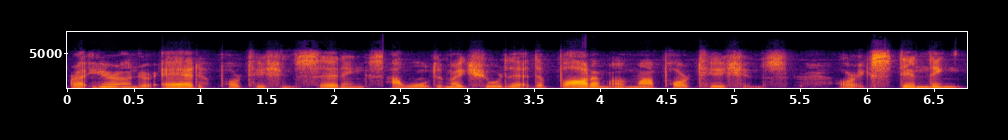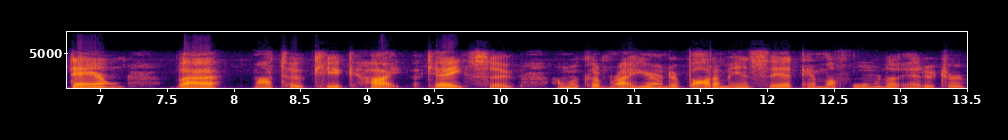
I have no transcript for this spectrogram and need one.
Right here under Add Partition Settings, I want to make sure that the bottom of my partitions are extending down by my toe kick height. Okay, so I'm going to come right here under bottom inset and my formula editor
